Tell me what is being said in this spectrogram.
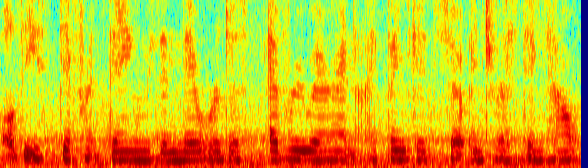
all these different things, and they were just everywhere. And I think it's so interesting how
